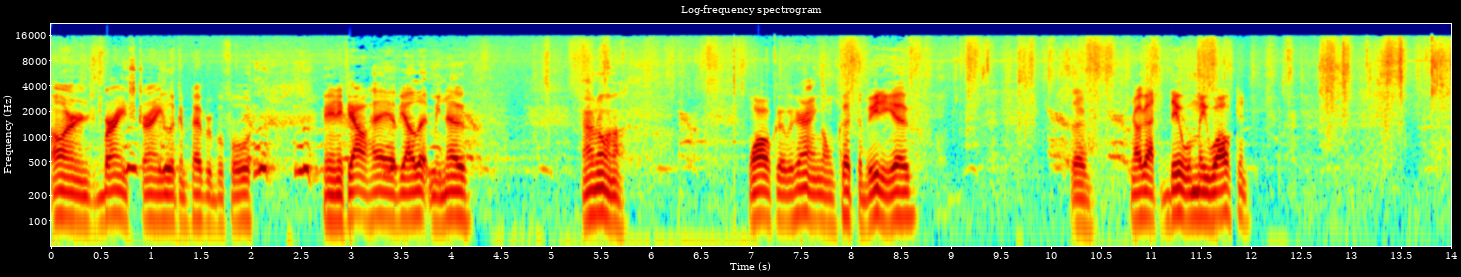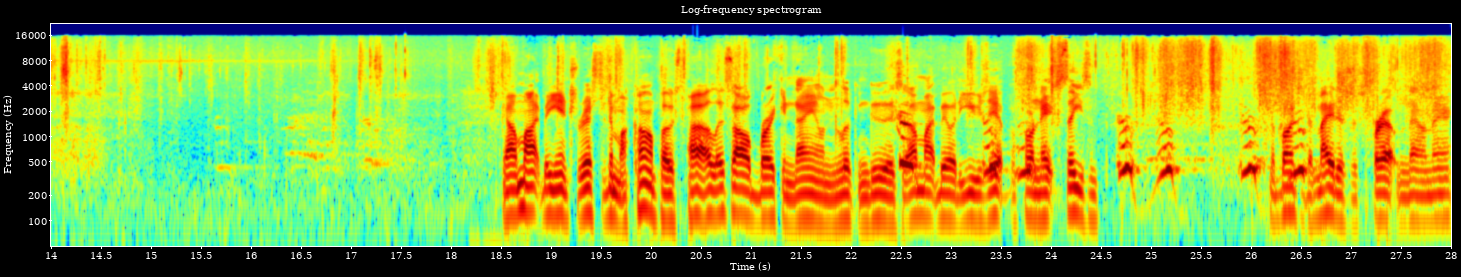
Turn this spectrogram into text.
orange brain strain looking pepper before. And if y'all have, y'all let me know. I'm gonna walk over here. I ain't gonna cut the video. So y'all got to deal with me walking. Y'all might be interested in my compost pile. It's all breaking down and looking good, so I might be able to use it before next season. A bunch of tomatoes are sprouting down there.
